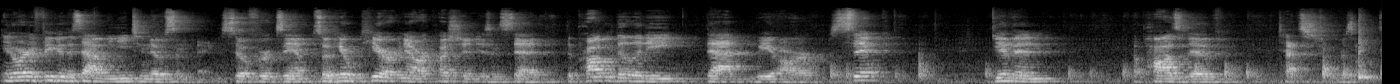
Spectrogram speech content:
in order to figure this out, we need to know some things. So for example, so here, here now our question is instead the probability that we are sick given a positive test result.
